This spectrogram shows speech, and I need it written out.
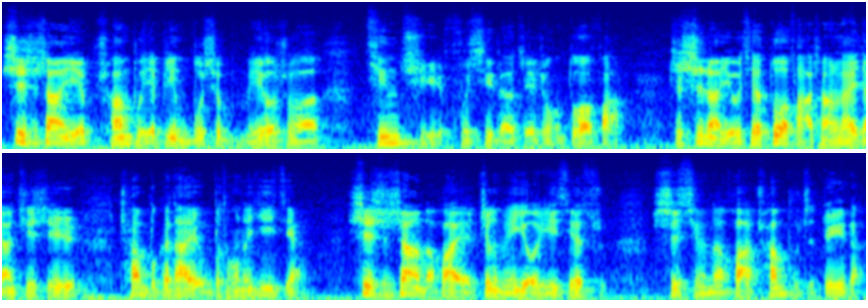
事实上也川普也并不是没有说听取伏羲的这种做法，只是呢有些做法上来讲，其实川普跟他有不同的意见。事实上的话也证明有一些事情的话，川普是对的，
